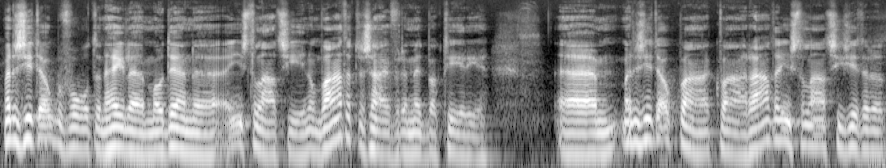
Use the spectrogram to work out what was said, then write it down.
Maar er zit ook bijvoorbeeld een hele moderne installatie in om water te zuiveren met bacteriën. Um, maar er zit ook qua, qua radarinstallatie zit er het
